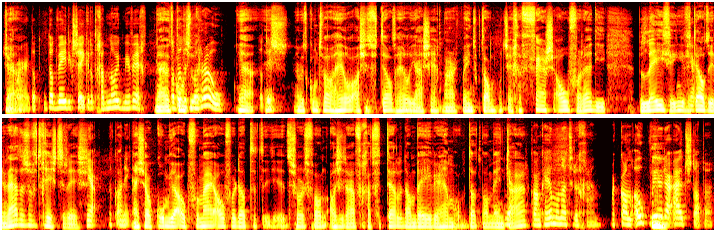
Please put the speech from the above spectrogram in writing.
zeg Ja. maar. Dat, dat weet ik zeker, dat gaat nooit meer weg. Ja, Want dat is mijn rouw. ja. Dat is- Ja, maar het komt wel heel, als je het vertelt, heel, ja, zeg maar, ik weet niet hoe ik het anders moet zeggen, vers over, hè, die beleving. Je vertelt inderdaad alsof het gisteren is. Ja, dat kan ik. En zo kom je ook voor mij over dat het, het soort van, als je daarover gaat vertellen, dan ben je weer helemaal op dat moment Ja, daar. kan ik helemaal naar teruggaan. Maar kan ook weer daaruit stappen.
